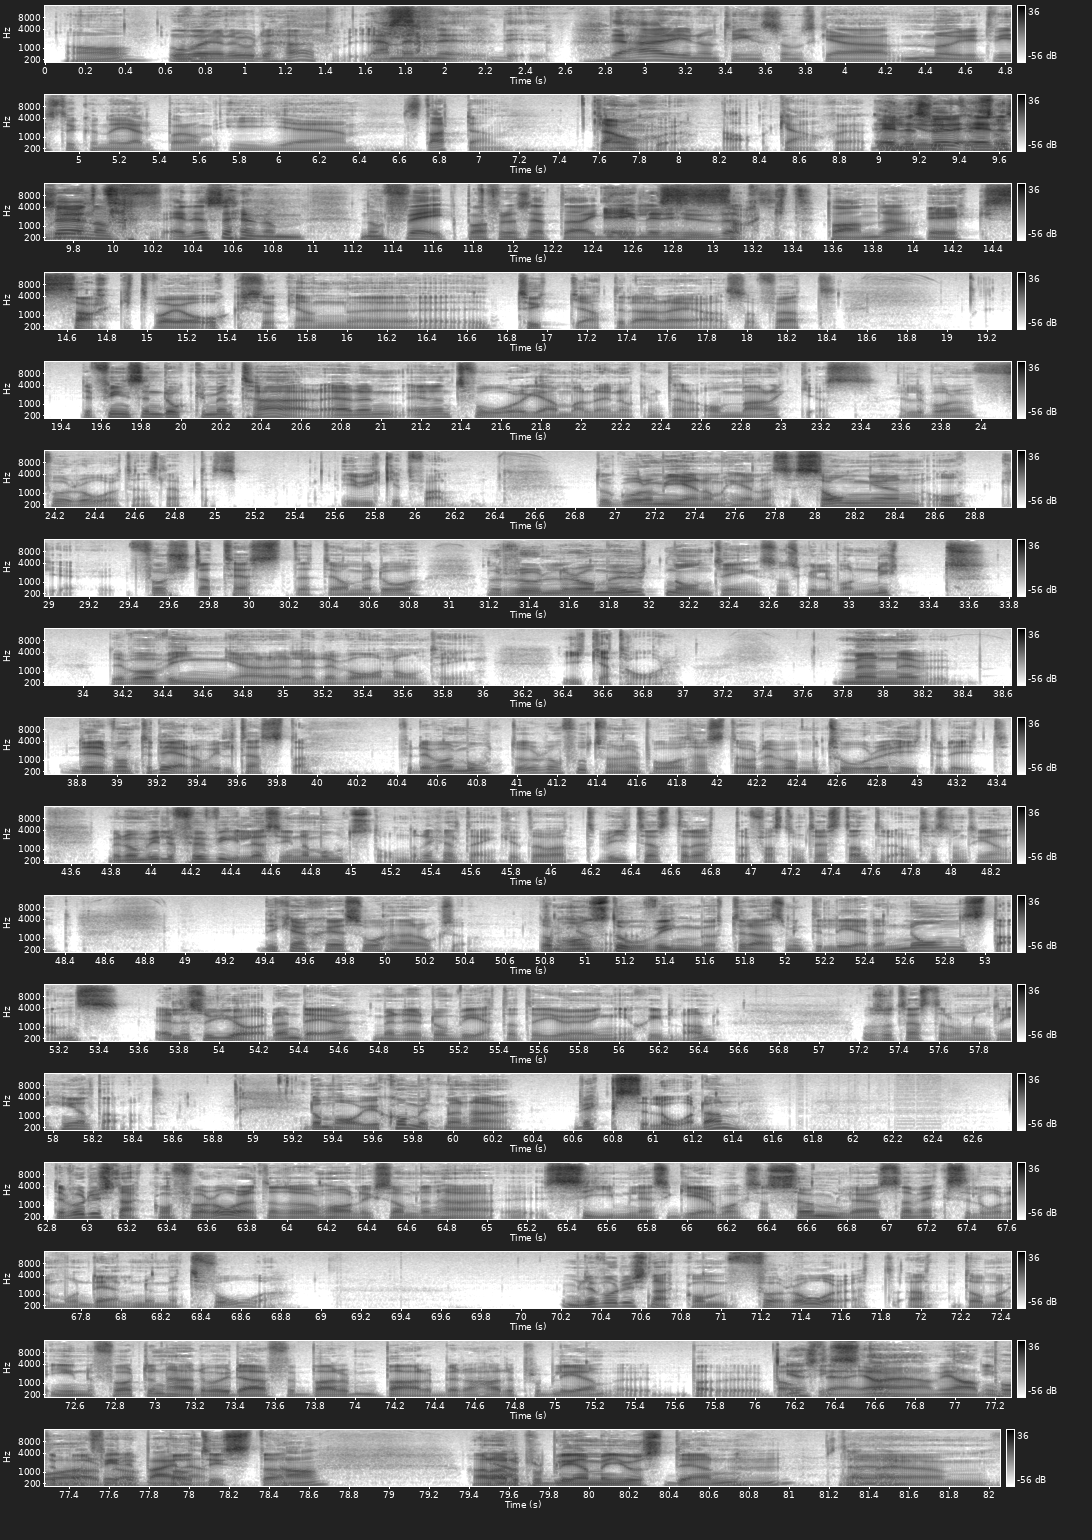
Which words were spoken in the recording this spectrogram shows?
Ja. Och vad är det då det här Tobias? Nej men eh, det, det här är ju någonting som ska möjligtvis då kunna hjälpa dem i eh, starten. Kanske. Eh, Ja, kanske. Eller så, är, eller, så är det någon, eller så är det någon, någon fake bara för att sätta griller i huvudet på andra. Exakt vad jag också kan eh, tycka att det där är alltså. För att det finns en dokumentär, är den, är den två år gammal den dokumentären om Marquez? Eller var den förra året den släpptes? I vilket fall. Då går de igenom hela säsongen och första testet, ja men då rullar de ut någonting som skulle vara nytt. Det var vingar eller det var någonting i Qatar. Men eh, det var inte det de ville testa. För det var en motor de fortfarande höll på att testa och det var motorer hit och dit. Men de ville förvilla sina motståndare helt enkelt av att vi testar detta fast de testar inte det, de testar någonting annat. Det kanske är så här också. De har en stor vingmutter där som inte leder någonstans. Eller så gör den det, men de vet att det gör ingen skillnad. Och så testar de någonting helt annat. De har ju kommit med den här växellådan. Det var det ju snack om förra året, att de har liksom den här eh, seamless gearbox, och sömlösa växellådan modell nummer två. Men det var det ju snack om förra året, att de har infört den här, det var ju därför Bar Barbera hade problem, eh, ba Bautista. Just det, ja, ja, ja Inte på Barbara, Philip Island. Bautista. Ja, Han Ja. hade problem med just den. mm. Ehm,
